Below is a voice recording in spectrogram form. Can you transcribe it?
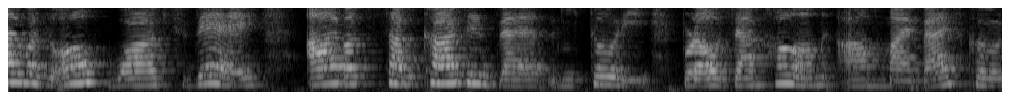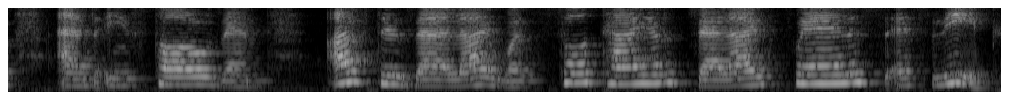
I was off work today. I bought some curtains that Nitori brought them home on my bicycle and installed them. After that, I was so tired that I fell asleep.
